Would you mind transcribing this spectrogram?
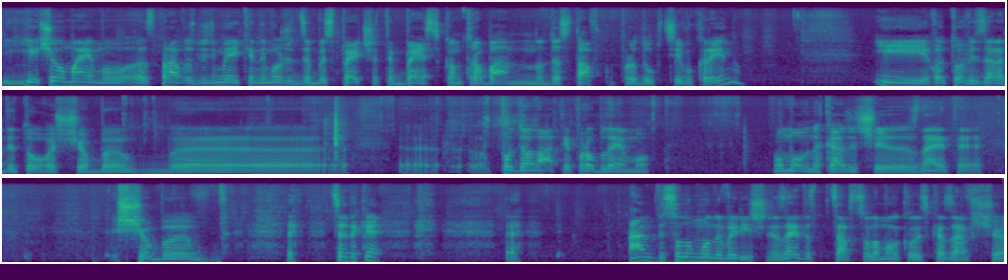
якщо ми маємо е, справу з людьми, які не можуть забезпечити безконтрабандну доставку продукції в Україну, і готові заради того, щоб е, е, подолати проблему, умовно кажучи, знаєте, щоб е, це таке антисоломонове рішення. Знаєте, цар Соломон колись сказав, що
